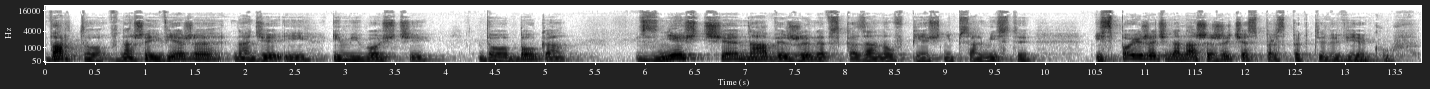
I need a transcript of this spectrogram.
Warto w naszej wierze, nadziei i miłości do Boga wznieść się na wyżynę wskazaną w pieśni psalmisty i spojrzeć na nasze życie z perspektywy wieków.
